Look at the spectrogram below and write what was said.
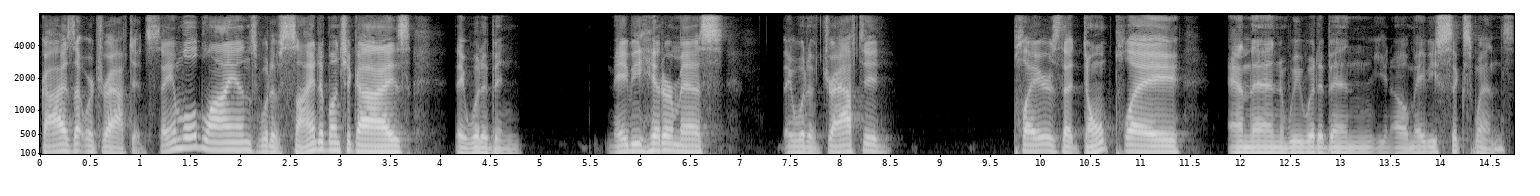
guys that were drafted. Same old Lions would have signed a bunch of guys. They would have been maybe hit or miss. They would have drafted players that don't play, and then we would have been, you know, maybe six wins.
